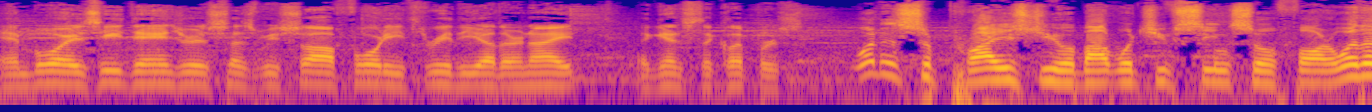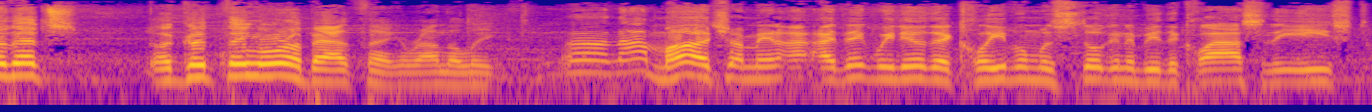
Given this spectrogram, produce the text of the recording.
And boy, is he dangerous, as we saw 43 the other night against the Clippers. What has surprised you about what you've seen so far, whether that's a good thing or a bad thing around the league? Uh, not much. I mean, I, I think we knew that Cleveland was still going to be the class of the East.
